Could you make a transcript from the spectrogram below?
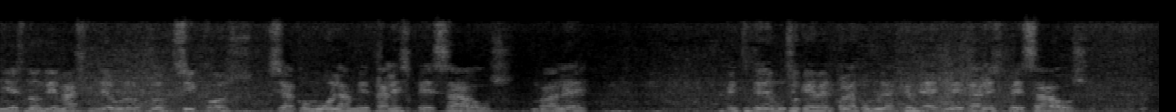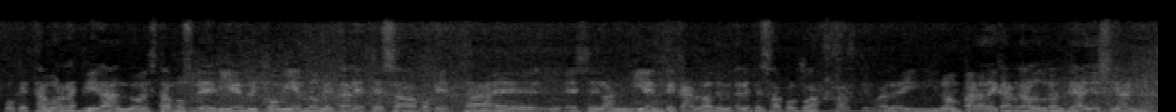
Y es donde más neurotóxicos se acumulan, metales pesados, ¿vale? Esto tiene mucho que ver con la acumulación de metales pesados, porque estamos respirando, estamos bebiendo y comiendo metales pesados, porque está eh, es el ambiente cargado de metales pesados por todas partes, ¿vale? Y no han parado de cargarlo durante años y años.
